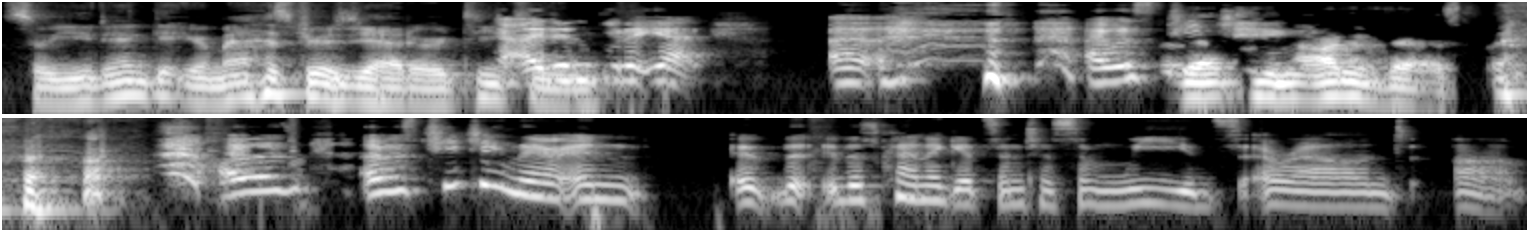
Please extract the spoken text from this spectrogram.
so you didn't get your master's yet, or teaching? I didn't get it yet. Uh, I was teaching out of this. I was I was teaching there, and it, this kind of gets into some weeds around um,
